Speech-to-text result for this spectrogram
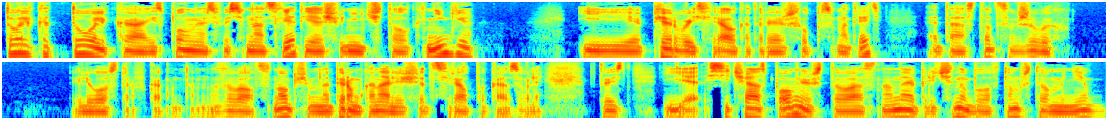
только-только исполнилось 18 лет. Я еще не читал книги. И первый сериал, который я решил посмотреть, это «Остаться в живых» или «Остров», как он там назывался. Ну, в общем, на Первом канале еще этот сериал показывали. То есть я сейчас помню, что основная причина была в том, что мне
